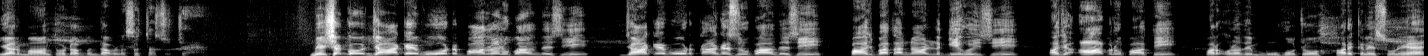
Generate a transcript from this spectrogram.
ਯਾਰ ਮਾਨ, ਤੁਹਾਡਾ ਬੰਦਾ ਬੜਾ ਸੱਚਾ ਸੁੱਚਾ ਹੈ। ਬੇਸ਼ੱਕ ਉਹ ਜਾ ਕੇ ਵੋਟ ਬਾਦਲਾਂ ਨੂੰ ਪਾ ਦਿੰਦੇ ਸੀ, ਜਾ ਕੇ ਵੋਟ ਕਾਂਗਰਸ ਨੂੰ ਪਾ ਦਿੰਦੇ ਸੀ, ਭਾਜਪਾ ਤਾਂ ਨਾਲ ਲੱਗੀ ਹੋਈ ਸੀ, ਅੱਜ ਆਪ ਨੂੰ ਪਾਤੀ। ਪਰ ਉਹਨਾਂ ਦੇ ਮੂੰਹੋਂ ਚੋਂ ਹਰ ਇੱਕ ਨੇ ਸੁਣਿਆ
